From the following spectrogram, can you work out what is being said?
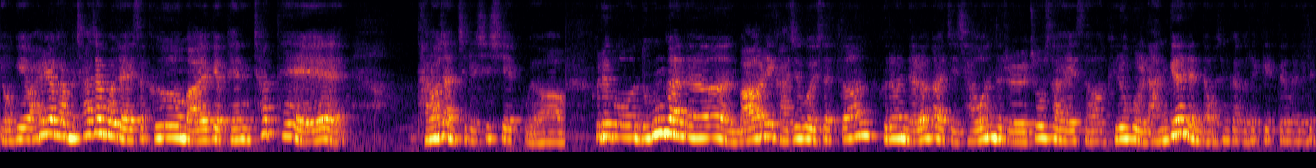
여기 활력을 한번 찾아보자 해서 그 마을 기업 된 첫 해에 단호잔치를 실시했고요. 그리고 누군가는 마을이 가지고 있었던 그런 여러 가지 자원들을 조사해서 기록을 남겨야 된다고 생각을 했기 때문에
